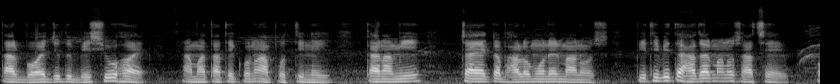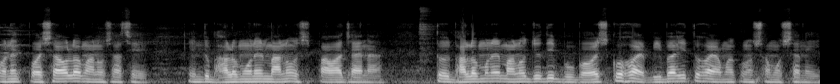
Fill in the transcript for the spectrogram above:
তার বয়স যদি বেশিও হয়, আমার তাতে কোনো আপত্তি নেই। কারণ আমি চাই একটা ভালো মনের মানুষ। পৃথিবীতে হাজার মানুষ আছে, অনেক পয়সাওয়ালা মানুষ আছে, কিন্তু ভালো মনের মানুষ পাওয়া যায় না। তো ভালো মনের মানুষ যদি বয়স্ক হয়, বিবাহিত হয়, আমার কোনো সমস্যা নেই।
